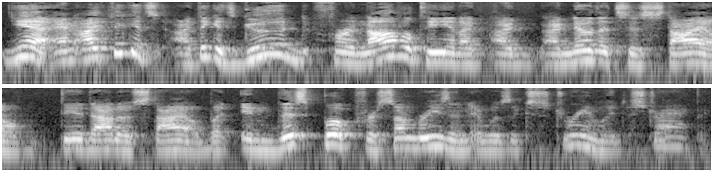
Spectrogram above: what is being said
Yeah, and I think it's I think it's good for a novelty, and I I, I know that's his style, Deodato's style. But in this book, for some reason, it was extremely distracting.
